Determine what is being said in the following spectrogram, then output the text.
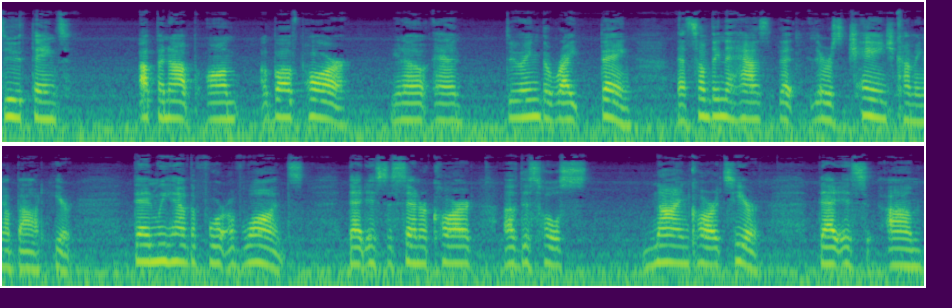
do things up and up on above par, you know, and doing the right thing. That's something that has, that there's change coming about here. Then we have the Four of Wands that is the center card of this whole nine cards here. That is um,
